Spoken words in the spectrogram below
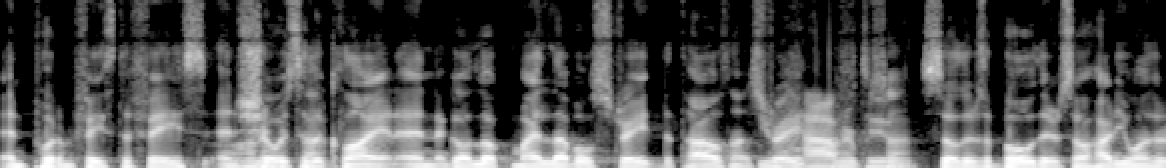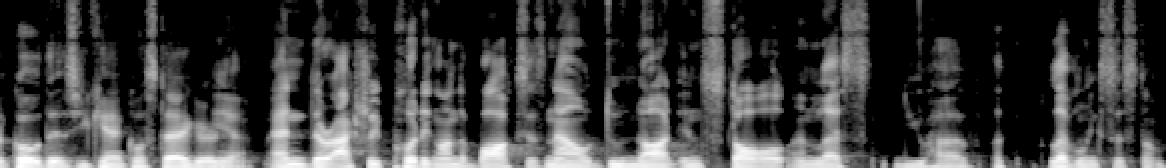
and put them face to face and show it to the client and go, look, my level's straight, the tile's not straight. you straight. have to. 100%. So there's a bow there. So how do you want to go this? You can't go staggered. Yeah, and they're actually putting on the boxes now. Do not install unless you have a leveling system.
